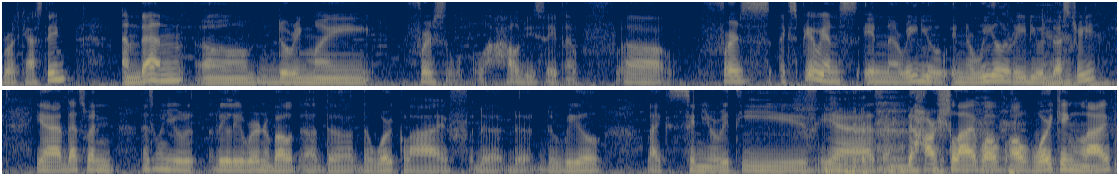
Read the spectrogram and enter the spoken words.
broadcasting. And then um, during my first, how do you say it, uh, first experience in a radio, in a real radio Yeah, industry, yeah, that's when that's when you really learn about uh, the the work life, the the, the real like seniorities, yes, and the harsh life of, of working life.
